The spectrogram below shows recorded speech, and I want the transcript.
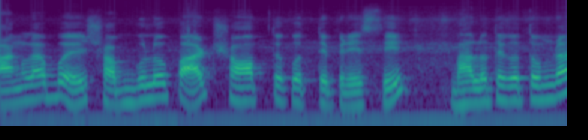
বাংলা বইয়ের সবগুলো পাঠ সমাপ্ত করতে পেরেছি। ভালো থেকো তোমরা।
